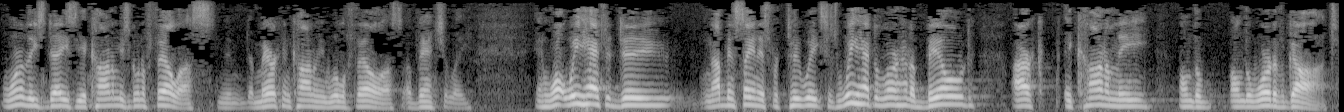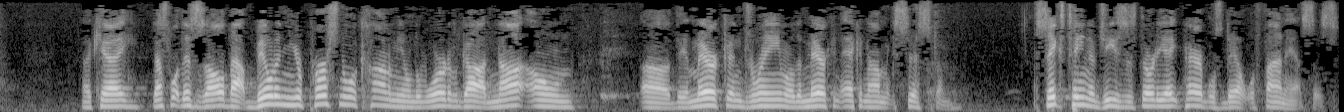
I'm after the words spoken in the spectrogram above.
one of these days the economy is going to fail us. The American economy will fail us eventually. And what we have to do, and I've been saying this for two weeks, is we have to learn how to build our economy on the, on the Word of God. Okay? That's what this is all about. Building your personal economy on the Word of God, not on uh, the American dream or the American economic system. 16 of Jesus' 38 parables dealt with finances.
